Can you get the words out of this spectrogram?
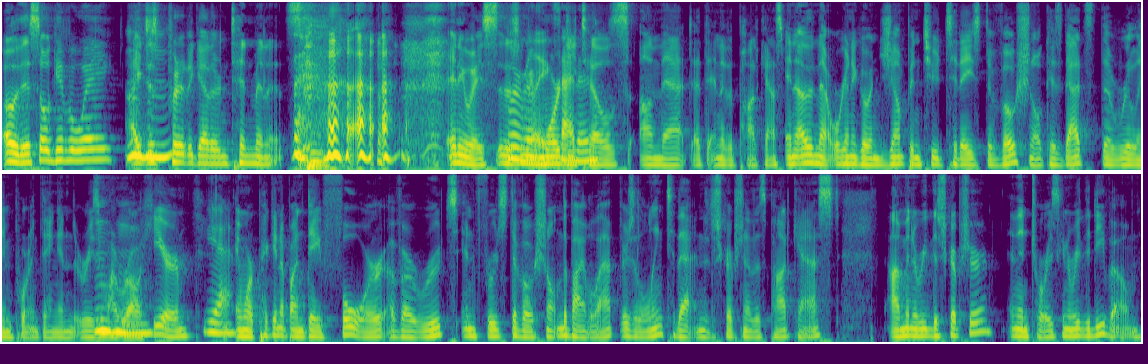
oh, this old giveaway, I Mm-hmm. just put it together in 10 minutes. Anyways, there's going to be more excited. details on that at the end of the podcast. And other than that, we're going to go and jump into today's devotional because that's the really important thing and the reason why we're all here. Mm-hmm. Yeah. And we're picking up on day four of our Roots and Fruits devotional in the Bible app. There's a link to that in the description of this podcast. I'm going to read the scripture and then Tori's going to read the Devo.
